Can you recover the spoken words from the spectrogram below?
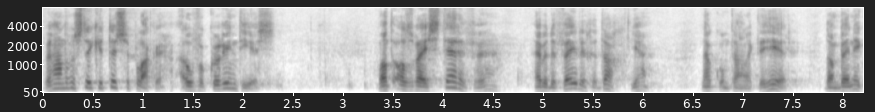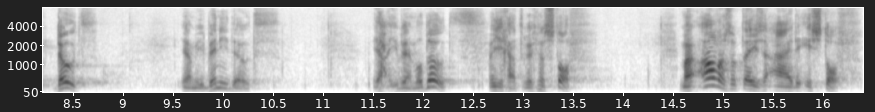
We gaan er een stukje tussen plakken over Corinthiërs. Want als wij sterven, hebben de velen gedacht, ja, nou komt dadelijk de Heer. Dan ben ik dood. Ja, maar je bent niet dood. Ja, je bent wel dood, want je gaat terug naar stof. Maar alles op deze aarde is stof.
